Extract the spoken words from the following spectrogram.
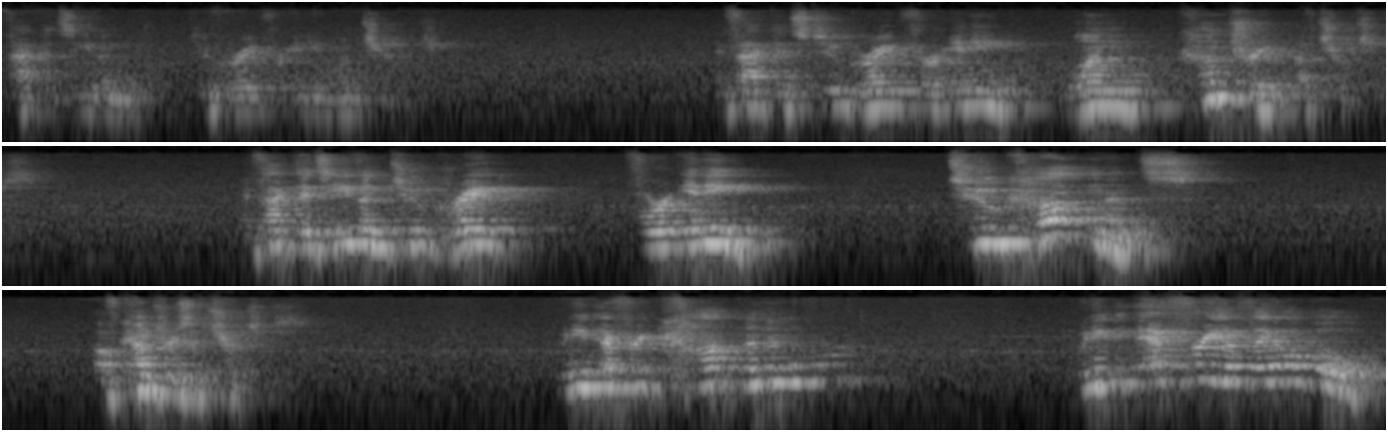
In fact, it's even too great for any one church. In fact, it's too great for any one country of churches. In fact, it's even too great for any two continents of countries of churches. We need every continent in the world. We need every available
